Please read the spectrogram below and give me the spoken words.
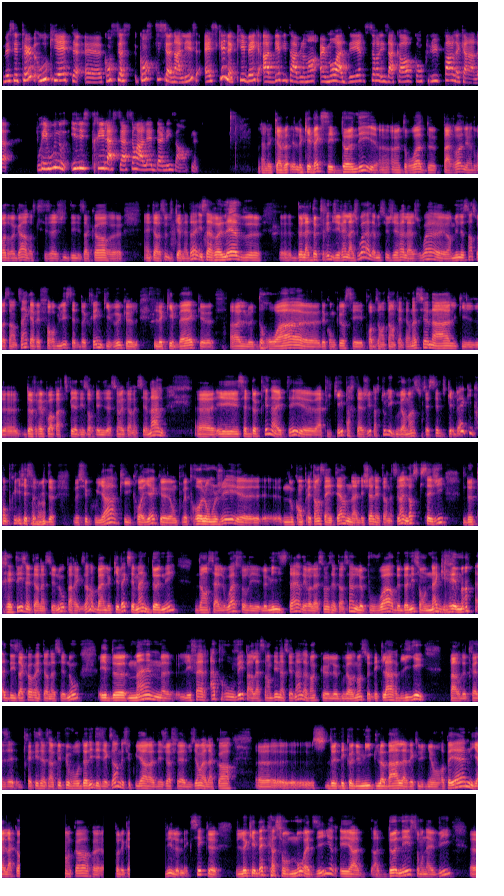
Monsieur Turb, vous qui êtes euh, constitutionnaliste, est-ce que le Québec a véritablement un mot à dire sur les accords conclus par le Canada? Pourriez-vous nous illustrer la situation à l'aide d'un exemple? Ben, le, Québec s'est donné un, droit de parole et un droit de regard lorsqu'il s'agit des accords euh, internationaux du Canada et ça relève euh, euh, de la doctrine Gérin-Lajoie. M. Gérin-Lajoie, euh, en 1965, avait formulé cette doctrine qui veut que le Québec euh, a le droit de conclure ses propres ententes internationales, qu'il devrait pouvoir participer à des organisations internationales. Euh, et cette doctrine a été euh, appliquée, partagée par tous les gouvernements successifs du Québec, y compris celui de M. Couillard, qui croyait qu'on pouvait prolonger euh, nos compétences internes à l'échelle internationale. Lorsqu'il s'agit de traités internationaux, par exemple, ben, le Québec s'est même donné dans sa loi sur le ministère des Relations internationales le pouvoir de donner son agrément à des accords internationaux et de même les faire approuver par l'Assemblée nationale avant que le gouvernement se déclare lié par de traités internationaux. Pour vous donner des exemples, M. Couillard a déjà fait allusion à l'accord euh, d'économie globale avec l'Union européenne. Il y a l'accord encore euh, entre le le Mexique le Québec a son mot à dire et a, donné son avis,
